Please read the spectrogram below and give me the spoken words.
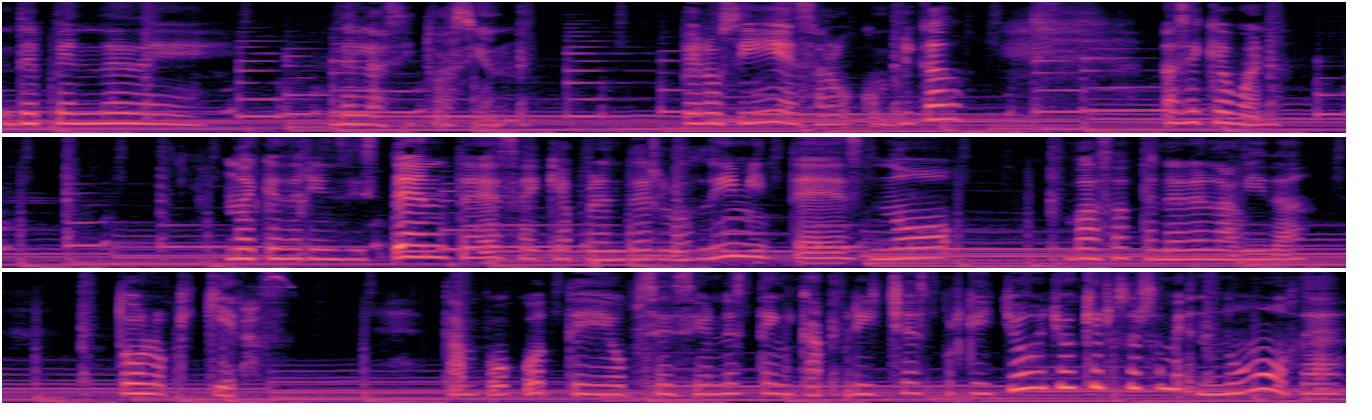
depende de, de la situación. Pero sí es algo complicado. Así que bueno, no hay que ser insistentes, hay que aprender los límites, no vas a tener en la vida todo lo que quieras. Tampoco te obsesiones, te encapriches, porque yo, yo quiero ser No, o sea,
